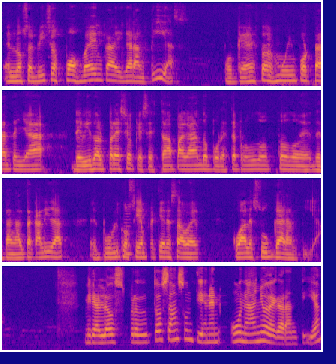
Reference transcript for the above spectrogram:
en los servicios postventa y garantías, porque esto es muy importante ya debido al precio que se está pagando por este producto de, de tan alta calidad. El público siempre quiere saber cuál es su garantía. Mira, los productos Samsung tienen un año de garantía.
